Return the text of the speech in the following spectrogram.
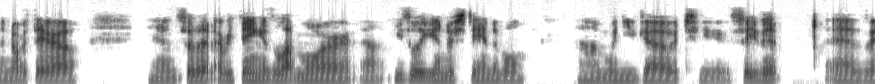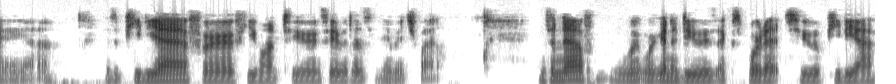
a north arrow. and so that everything is a lot more uh, easily understandable um, when you go to save it as a uh, as a PDF or if you want to save it as an image file. And so now what we're going to do is export it to a PDF.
